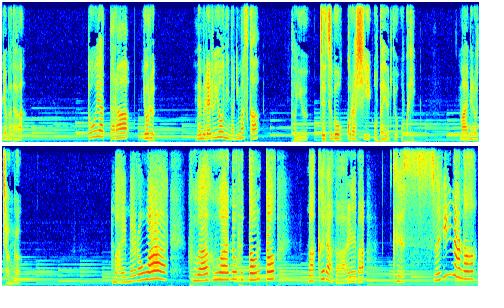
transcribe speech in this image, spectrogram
山田は、どうやったら夜眠れるようになりますか？という絶望っこらしいお便りを送り、マイメロちゃんが、マイメロは、ふわふわの布団と枕があれば、ぐっすりなの。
